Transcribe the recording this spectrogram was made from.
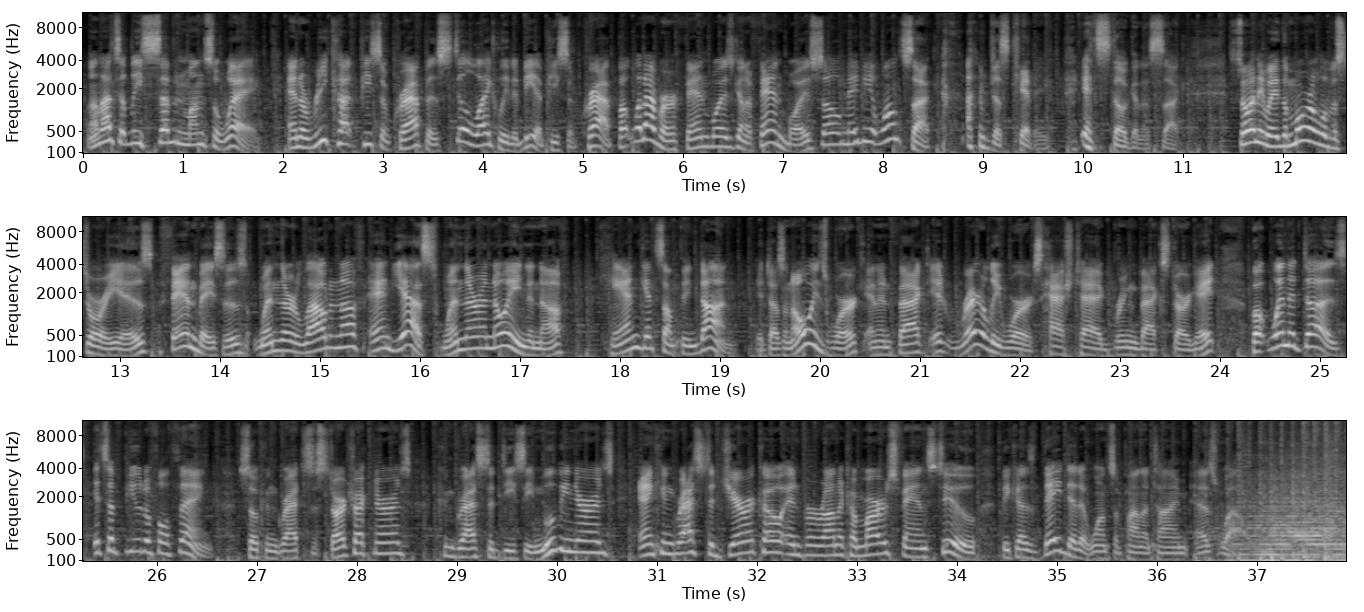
Well, that's at least seven months away, and a recut piece of crap is still likely to be a piece of crap, but whatever, fanboy's gonna fanboy, so maybe it won't suck. I'm just kidding. It's still gonna suck. So, anyway, the moral of the story is fan bases, when they're loud enough, and yes, when they're annoying enough, can get something done. It doesn't always work, and in fact, it rarely works. Hashtag bring back Stargate. But when it does, it's a beautiful thing. So, congrats to Star Trek nerds, congrats to DC movie nerds, and congrats to Jericho and Veronica Mars fans too, because they did it once upon a time as well.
